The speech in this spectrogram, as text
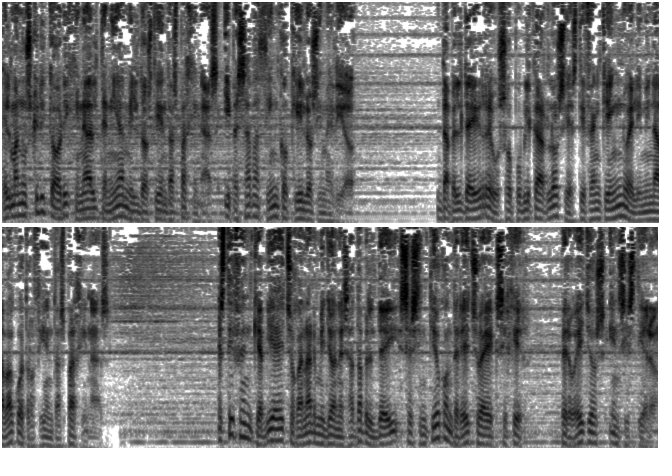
El manuscrito original tenía 1200 páginas y pesaba 5 kilos y medio. Doubleday rehusó publicarlo si Stephen King no eliminaba 400 páginas. Stephen, que había hecho ganar millones a Doubleday, se sintió con derecho a exigir, pero ellos insistieron.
